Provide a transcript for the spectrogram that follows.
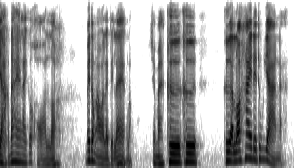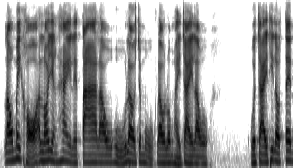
อยากได้อะไรก็ขออัลเลอไม่ต้องเอาอะไรไปแลกหรอกใช่ไหมคือคือคืออัลลอฮ์ให้ได้ทุกอย่างอะ เราไม่ขออัลลอฮ์ยังให้เลยตาเราหูเราจมูกเราลมหายใจเรา หัวใจที่เราเต้น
